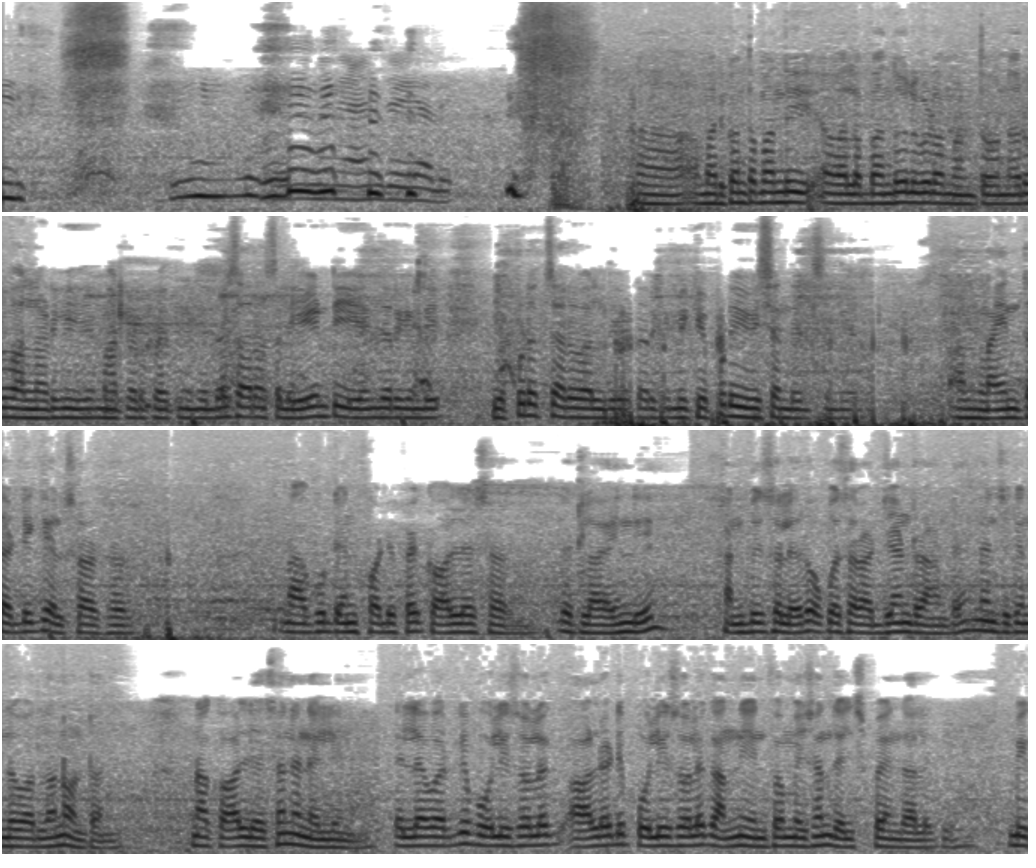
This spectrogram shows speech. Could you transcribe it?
ఉంది. మరికొంతమంది మరి కొంతమంది వాళ్ళ బంధువులు కూడా మనతో ఉన్నారు. వాళ్ళని అడిగి మాట్లాడే ప్రయత్నం చేద్దాం. సార్ అసలు ఏంటి ఏం జరిగింది? ఎప్పుడు వచ్చారు వాళ్ళ థియేటర్కి? మీకు ఎప్పుడు ఈ విషయం తెలిసింది? నైన్ థర్టీకి వెళ్ళారు సార్. నాకు టెన్ ఫార్టీ ఫైవ్ కాల్ చేశారు. ఇట్లా అయింది. కనిపించలేరు ఒక్కోసారి అర్జెంట్ రా అంటే నేను సికింద్రాబాద్లోనే ఉంటాను. నాకు కాల్ చేస్తే నేను వెళ్ళిన. వెళ్ళే వరకు పోలీస్ వాళ్ళకి ఆల్రెడీ పోలీస్ వాళ్ళకి అన్ని ఇన్ఫర్మేషన్ తెలిసిపోయింది వాళ్ళకి. మీ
